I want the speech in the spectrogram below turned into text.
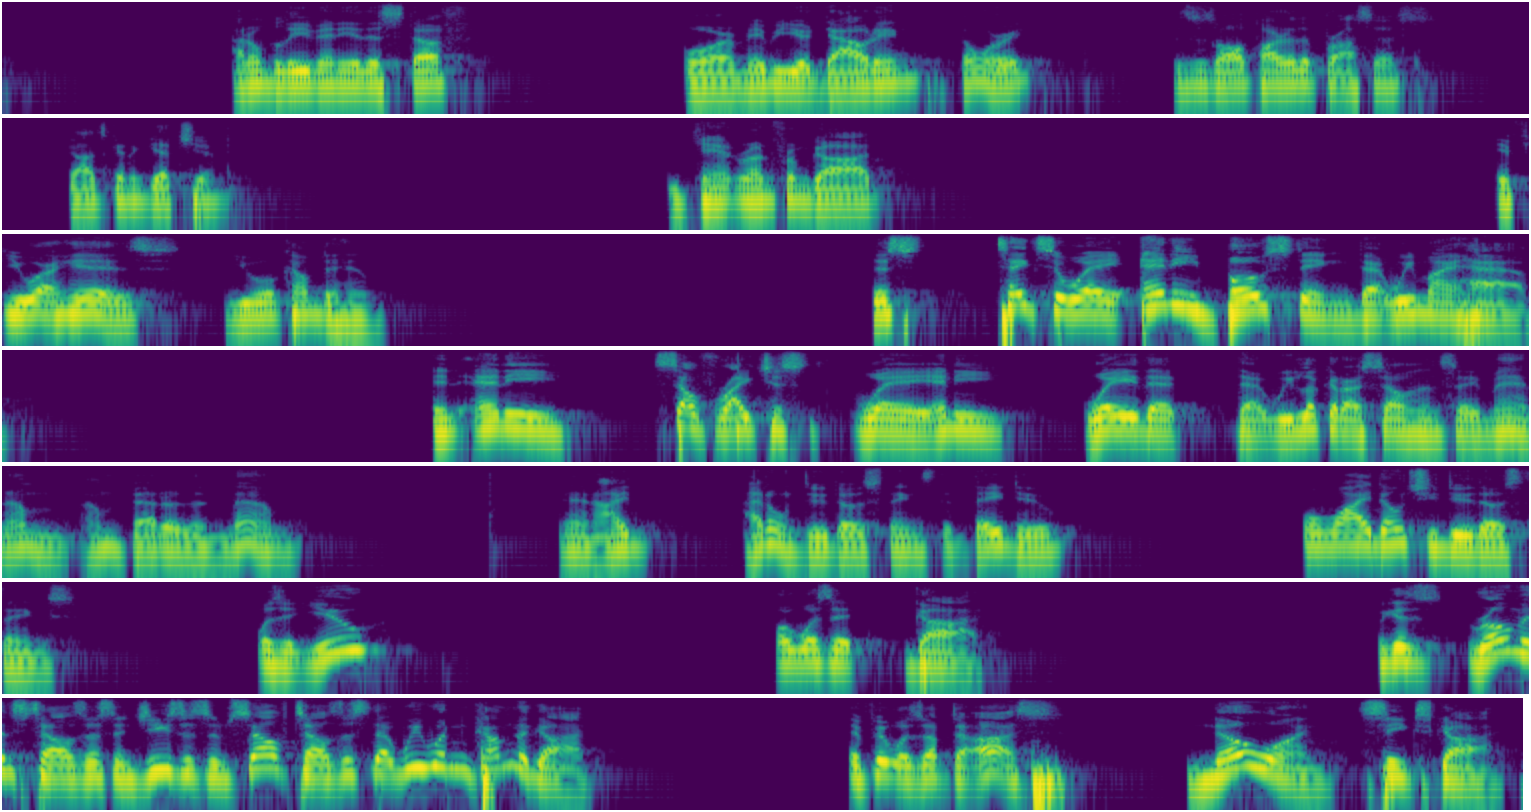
I don't believe any of this stuff. Or maybe you're doubting. Don't worry. This is all part of the process. God's going to get you. You can't run from God. If you are His, you will come to Him. This takes away any boasting that we might have in any self righteous way, any way that, that we look at ourselves and say, man, I'm, I'm better than them. Man, I, I don't do those things that they do. Well, why don't you do those things? Was it you? Or was it God? Because Romans tells us, and Jesus himself tells us, that we wouldn't come to God if it was up to us. No one seeks God.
